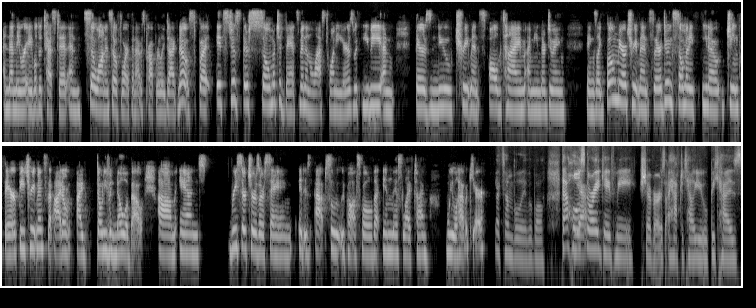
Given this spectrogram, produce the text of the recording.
and then they were able to test it, and so on and so forth. And I was properly diagnosed. But it's just, there's so much advancement in the last 20 years with EB, and there's new treatments all the time. I mean, they're doing things like bone marrow treatments. They're doing so many, you know, gene therapy treatments that I don't, I don't even know about. Um, and researchers are saying it is absolutely possible that in this lifetime we will have a cure. That's unbelievable. That whole yeah. story gave me shivers, I have to tell you, because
